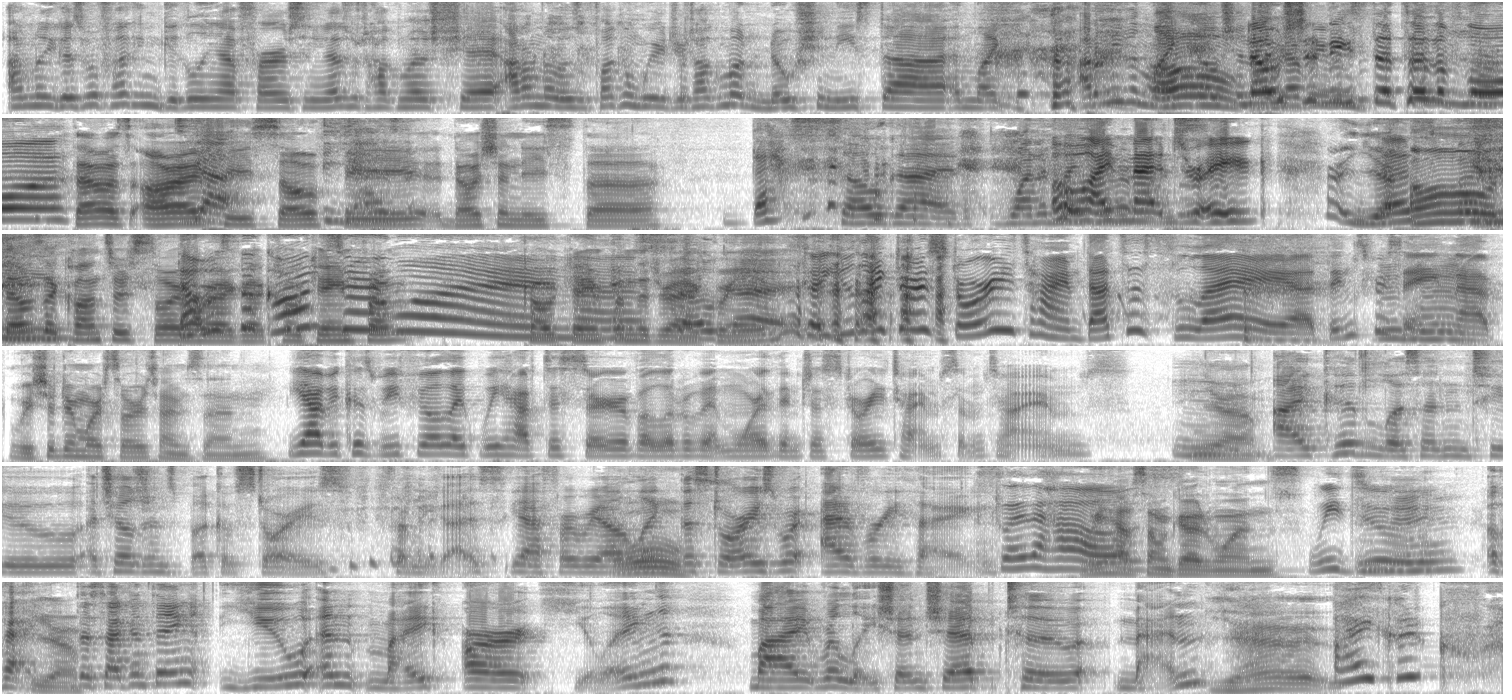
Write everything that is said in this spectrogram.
I don't know, you guys were fucking giggling at first and you guys were talking about shit. I don't know, it was fucking weird. You're talking about Notionista and like, I don't even like Oh. Notion. No I've even- to the floor. That was R.I.P. Yeah. Sophie, Yes. Notionista. That's So good. One of my Oh, I met ones. Drake. Yeah. That's oh, funny. that was a concert story That where was I the got cocaine concert from one. cocaine from the drag So queen. good. So you liked our story time. That's a slay. Uh, Thanks for saying that. We should do more story times then. Yeah, because we feel like we have to serve a little bit more than just story time sometimes. Yeah. I could listen to a children's book of stories from you guys. Yeah, for real. Like the stories were everything. Slay the house. We have some good ones. We do. Mm-hmm. Okay. Yeah. The second thing, you and Mike are healing my relationship to men. Yes. I could cry.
